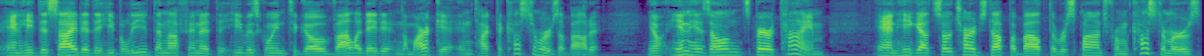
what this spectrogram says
and he decided that he believed enough in it that he was going to go validate it in the market and talk to customers about it, you know, in his own spare time. And he got so charged up about the response from customers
